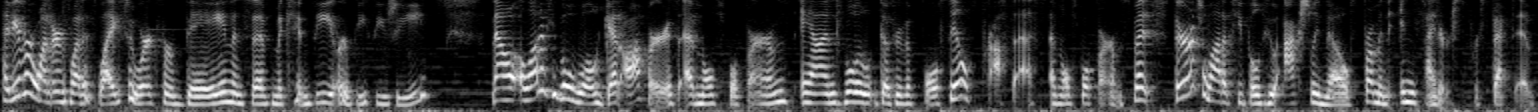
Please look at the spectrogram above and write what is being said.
Have you ever wondered what it's like to work for Bain instead of McKinsey or BCG? Now, a lot of people will get offers at multiple firms and will go through the full sales process at multiple firms, but there aren't a lot of people who actually know from an insider's perspective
